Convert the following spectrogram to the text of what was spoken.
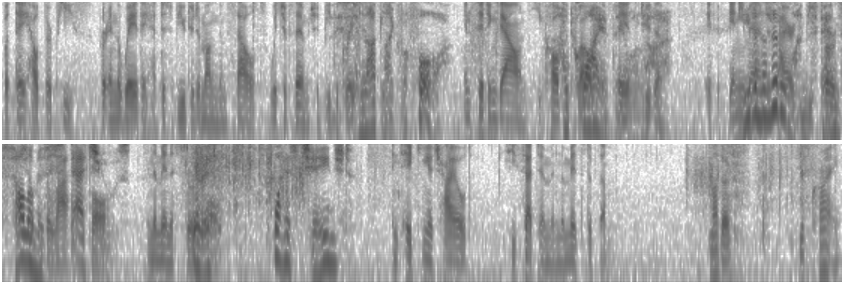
But they held their peace, for in the way they had disputed among themselves which of them should be the This greatest. is not like before. And sitting down, he called How the twelve quiet and saith all to them. If any Even man the little desire to ones be stand first, solemn as the last statues. and the minister Spirit. of all. What has changed? And taking a child, he set him in the midst of them. Mother, you're crying.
